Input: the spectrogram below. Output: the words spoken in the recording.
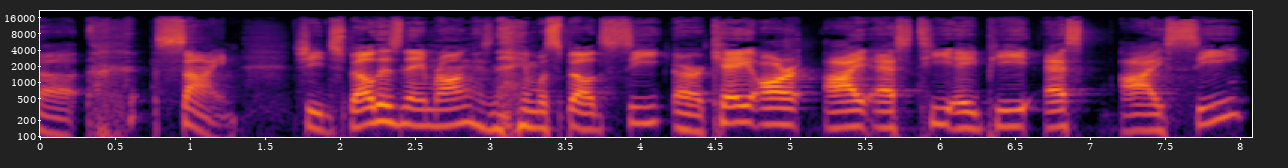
uh, sign. She spelled his name wrong. His name was spelled C or K R I S T A P S I C,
